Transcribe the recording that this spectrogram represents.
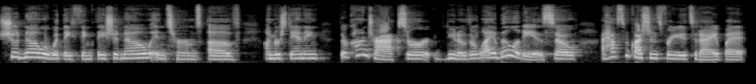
should know or what they think they should know in terms of understanding their contracts or, you know, their liabilities. So I have some questions for you today, but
